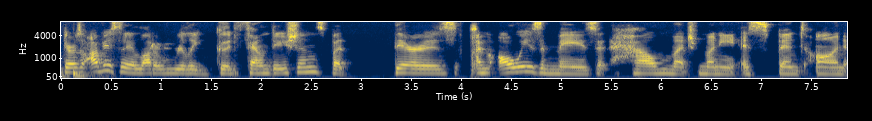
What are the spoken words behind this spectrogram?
There's obviously a lot of really good foundations, but there is, I'm always amazed at how much money is spent on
